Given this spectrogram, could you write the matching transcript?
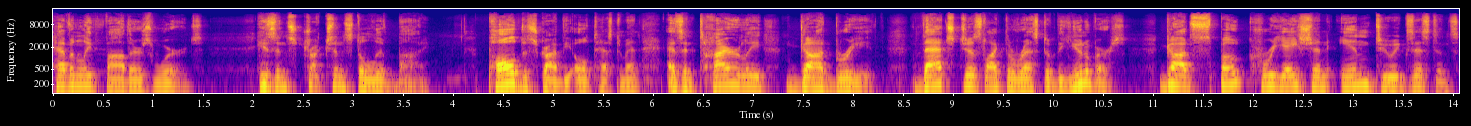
heavenly Father's words, his instructions to live by. Paul described the Old Testament as entirely God breathed. That's just like the rest of the universe. God spoke creation into existence.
